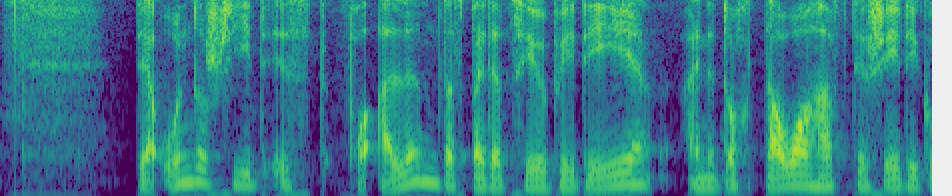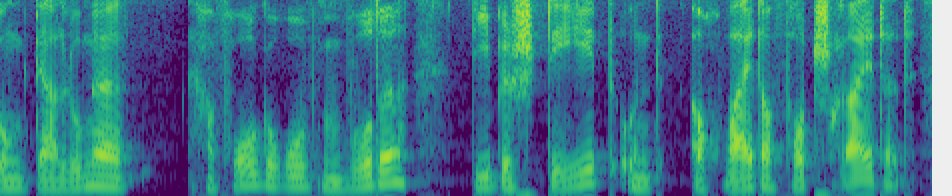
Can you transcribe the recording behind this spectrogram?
Der Unterschied ist vor allem, dass bei der COPD eine doch dauerhafte Schädigung der Lunge hervorgerufen wurde, die besteht und auch weiter fortschreitet.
